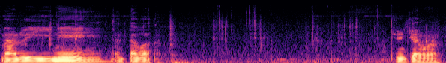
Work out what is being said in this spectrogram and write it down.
丸いね。あんたは。純ちゃんは？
